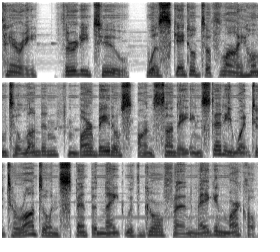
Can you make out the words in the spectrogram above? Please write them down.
Harry, 32, was scheduled to fly home to London from Barbados on Sunday instead he went to Toronto and spent the night with girlfriend Meghan Markle.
